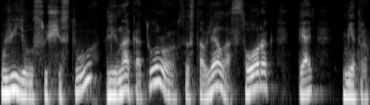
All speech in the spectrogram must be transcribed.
увидела существо, длина которого составляла 45 метров.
